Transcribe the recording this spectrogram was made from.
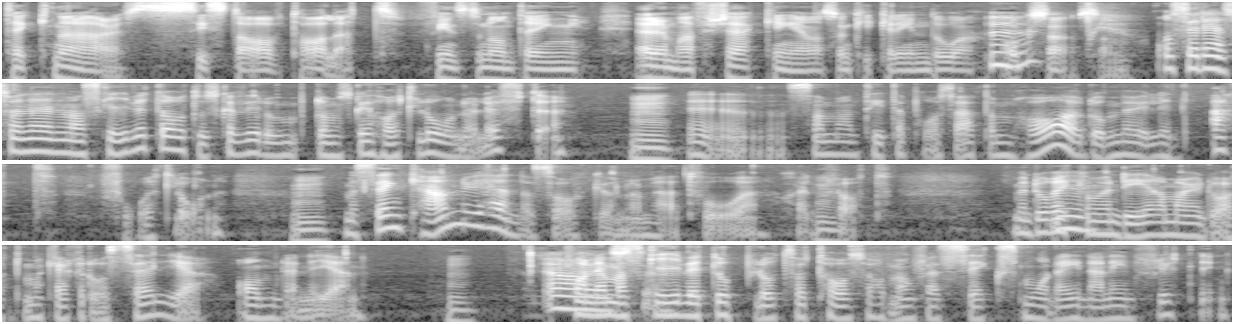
teckna det här sista avtalet? Finns det någonting, är det de här försäkringarna som kickar in då Mm. också? Som, Och så är det så när man skriver ett avtal ska vi då, de ska ju ha ett lånelöfte. mm, Eh, som man tittar på så att de har då möjlighet att få ett lån. mm, Men sen kan det ju hända saker under de här två åren, självklart. Men då rekommenderar man ju då att man kanske då säljer om den igen. Ja, Från när man det. skriver ett upplåtsavtal så har man ungefär sex månader innan inflyttning.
